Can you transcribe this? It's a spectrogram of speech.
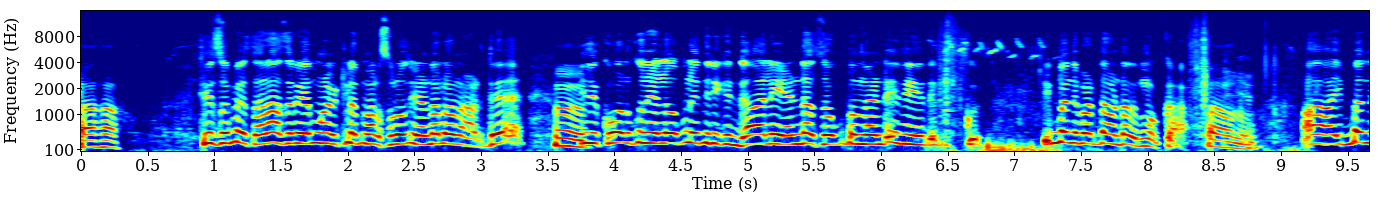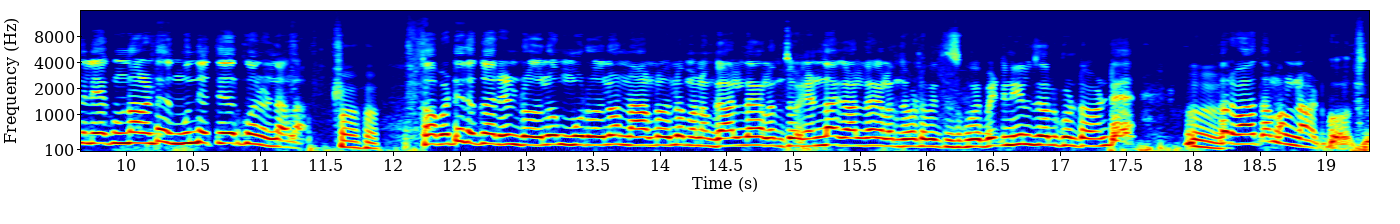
ఆహా. తీసుకుపోయి సరాసరిగా మనం ఇట్లా మరుస రోజు ఎండలో నాటితే ఇది కోలుకునే లోపల దీనికి గాలి ఎండ సోకుతుందంటే ఇది ఇబ్బంది పడుతూ ఉంటుంది మొక్క. అవును. ఆ ఇబ్బంది లేకుండా అది ముందే తేరుకొని ఉండాలి. కాబట్టి ఇది ఒక రెండు రోజులు మూడు రోజులు నాలుగు రోజులు మనం గాలి తగలని చోట ఎండ గాలి తగలని చోట తీసుకుపోయి పెట్టి నీళ్ళు చల్లుకుంటా ఉంటే తర్వాత మనం నాటుకోవచ్చు.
